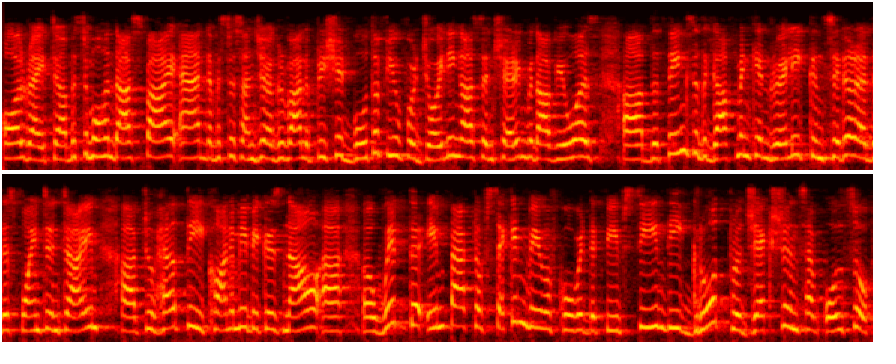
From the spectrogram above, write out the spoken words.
All right, uh, Mr. Mohan Das Pai and uh, Mr. Sanjay Aggarwal, appreciate both of you for joining us and sharing with our viewers uh, the things that the government can really consider at this point in time uh, to help the economy because now uh, uh, with the impact of second wave of COVID that we've seen, the growth projections have also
